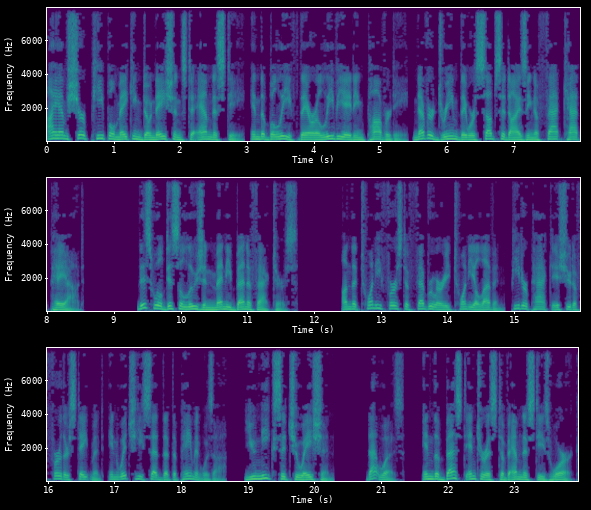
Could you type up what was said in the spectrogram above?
I am sure people making donations to Amnesty, in the belief they are alleviating poverty, never dreamed they were subsidizing a fat cat payout. This will disillusion many benefactors. On 21 February 2011, Peter Pack issued a further statement, in which he said that the payment was a «unique situation» that was «in the best interest of Amnesty's work»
